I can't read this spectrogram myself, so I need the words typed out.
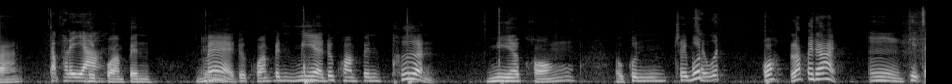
ร้างกับภรรยาด้วยความเป็นแม่ด้วยความเป็นเมียด้วยความเป็นเพื่อนเมียของคุณชัยวุฒิชัยวุฒิ โอ้รับไม่ได้อืมผิดจ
